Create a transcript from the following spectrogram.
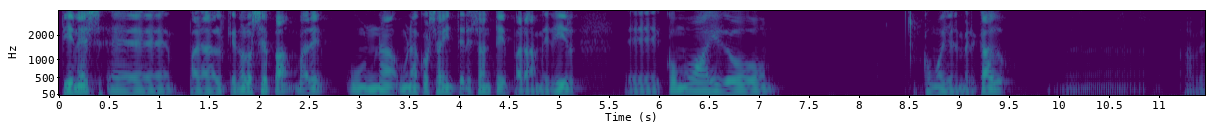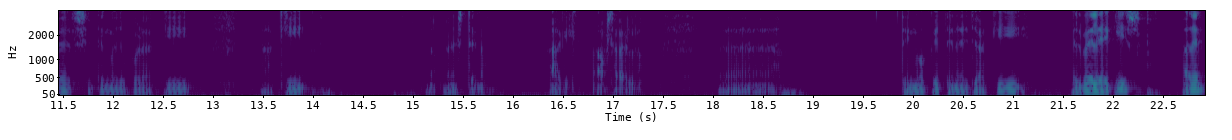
tienes, eh, para el que no lo sepa, ¿vale? Una, una cosa interesante para medir eh, cómo ha ido cómo ha ido el mercado. a ver si tengo yo por aquí. Aquí. No, en este no. Aquí. Vamos a verlo. tengo que tener yo aquí el BLX, ¿vale?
